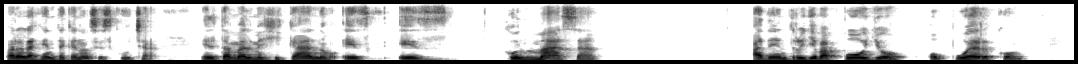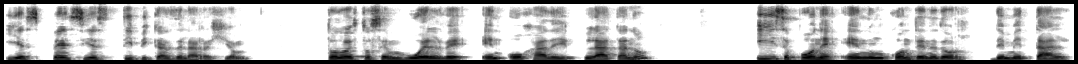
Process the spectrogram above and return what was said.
Para la gente que nos escucha, el tamal mexicano es, es con masa, adentro lleva pollo o puerco y especies típicas de la región. Todo esto se envuelve en hoja de plátano y se pone en un contenedor de metal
